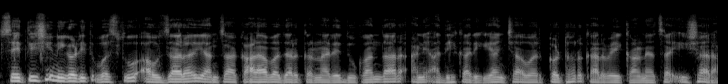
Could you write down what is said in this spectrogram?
शेतीशी निगडित वस्तू अवजारं यांचा काळाबाजार करणारे दुकानदार आणि अधिकारी यांच्यावर कठोर कारवाई करण्याचा इशारा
